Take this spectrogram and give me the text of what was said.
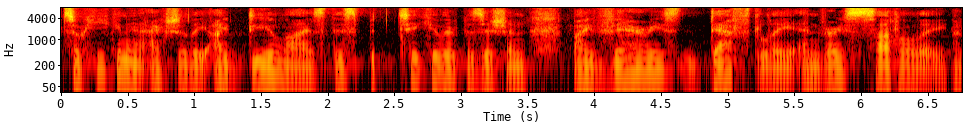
So he can actually idealize this particular position by very deftly and very subtly uh,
